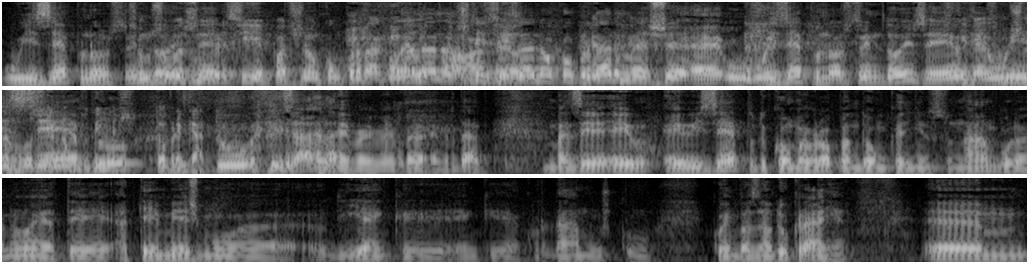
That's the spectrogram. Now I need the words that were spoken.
o exemplo Nord Stream Somos 2... Somos uma democracia, é... podes não concordar com não, ele não, não, podes dizer... Apesar de não concordar, mas é, o, o, exemplo Nord Stream 2 é, é o exemplo... Estou brincando. Do... Exato, é, é, verdade. Mas é, é, o exemplo de como a Europa andou um bocadinho sonâmbula, não é? Até, até mesmo uh, o dia em que, em que acordámos com, com a invasão da Ucrânia. Um,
